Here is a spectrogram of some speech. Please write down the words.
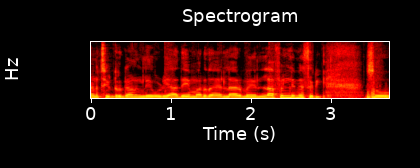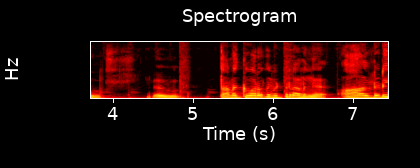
நினச்சிட்டு இருக்கானுங்களே ஒழிய அதே மாதிரி தான் எல்லாருமே எல்லா ஃபீல்டுமே சரி. ஸோ தனக்கு வரதை விட்டுறானுங்க. ஆல்ரெடி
